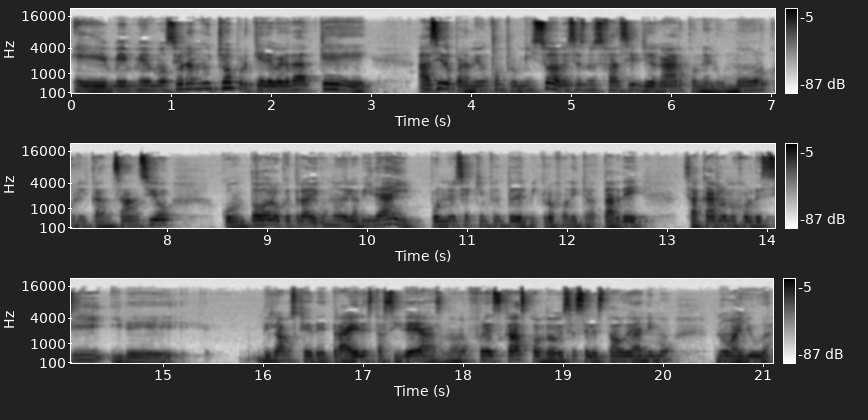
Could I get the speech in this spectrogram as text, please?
Eh, me, me, emociona mucho porque de verdad que ha sido para mí un compromiso. A veces no es fácil llegar con el humor, con el cansancio, con todo lo que trae uno de la vida y ponerse aquí enfrente del micrófono y tratar de sacar lo mejor de sí y de, digamos que de traer estas ideas, ¿no? Frescas cuando a veces el estado de ánimo no ayuda.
